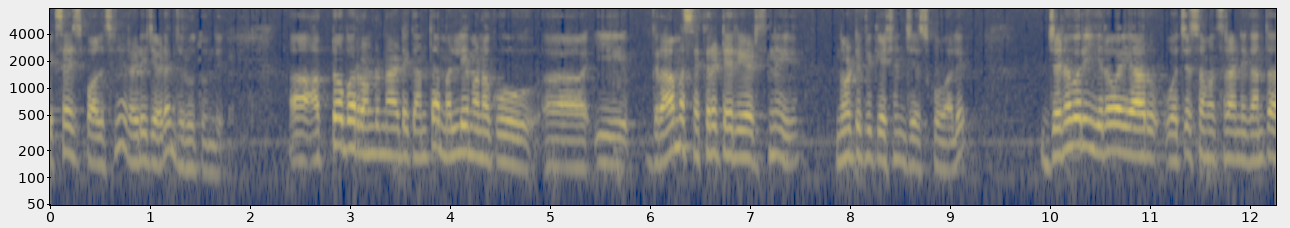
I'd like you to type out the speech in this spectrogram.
ఎక్సైజ్ పాలసీని రెడీ చేయడం జరుగుతుంది. అక్టోబర్ రెండు నాటికంతా మళ్ళీ మనకు ఈ గ్రామ సెక్రటేరియట్స్ని నోటిఫికేషన్ చేసుకోవాలి. జనవరి ఇరవై ఆరు వచ్చే సంవత్సరానికంతా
